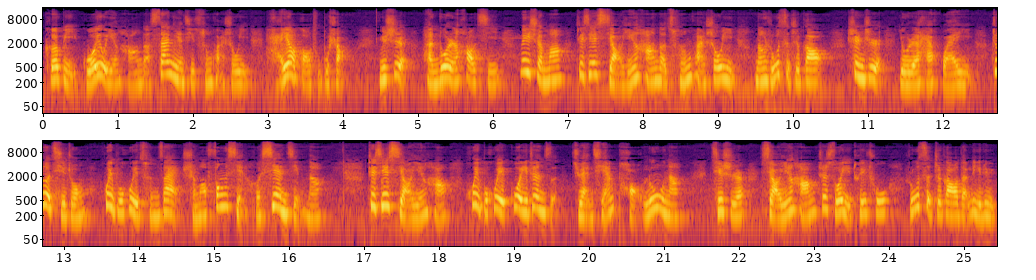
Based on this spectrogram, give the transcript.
可比国有银行的三年期存款收益还要高出不少。于是很多人好奇，为什么这些小银行的存款收益能如此之高？甚至有人还怀疑，这其中会不会存在什么风险和陷阱呢？这些小银行会不会过一阵子卷钱跑路呢？其实，小银行之所以推出如此之高的利率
